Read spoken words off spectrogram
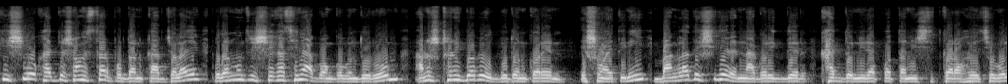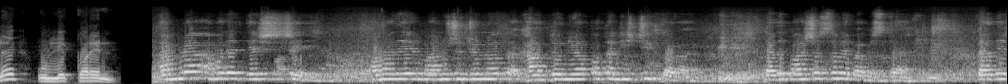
কৃষি ও খাদ্য সংস্থার প্রধান কার্যালয়ে প্রধানমন্ত্রী শেখ হাসিনা বঙ্গবন্ধু রোম আনুষ্ঠানিকভাবে উদ্বোধন করেন। এ সময় তিনি বাংলাদেশিদের নাগরিকদের খাদ্য নিরাপত্তা নিশ্চিত করা হয়েছে বলে উল্লেখ করেন। আমরা আমাদের দেশে আমাদের মানুষের জন্য খাদ্য নিরাপত্তা নিশ্চিত করা, তাদের বাসস্থানের ব্যবস্থা, তাদের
